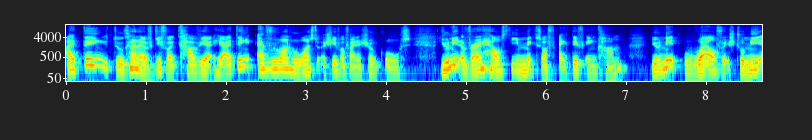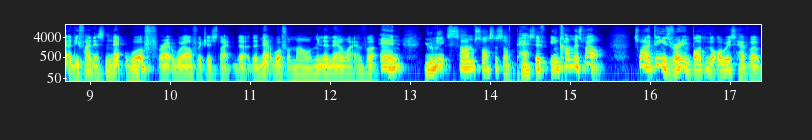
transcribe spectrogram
I think to kind of give a caveat here, I think everyone who wants to achieve a financial goals, you need a very healthy mix of active income. You need wealth, which to me I define as net worth, right? Wealth, which is like the, the net worth amount, millionaire, whatever. And you need some sources of passive income as well. So I think it's very important to always have a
